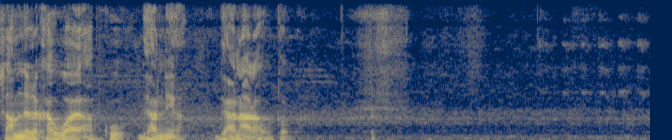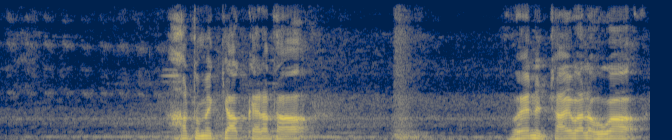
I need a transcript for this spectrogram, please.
सामने रखा हुआ है, आपको ध्यान ध्यान आ रहा हो तो। हाँ तो मैं क्या कह रहा था? वह न चाय वाला होगा,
